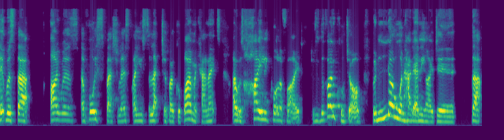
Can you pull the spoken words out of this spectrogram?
It was that I was a voice specialist. I used to lecture vocal biomechanics. I was highly qualified to do the vocal job, but no one had any idea that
